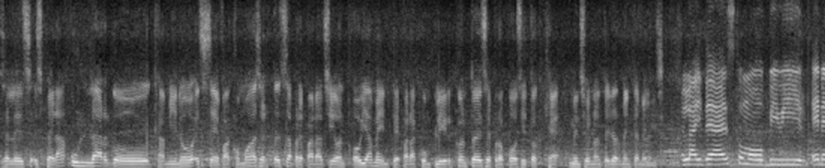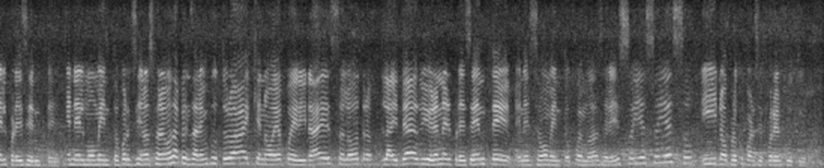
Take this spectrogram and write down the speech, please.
Se les espera un largo camino, Estefa. ¿Cómo hacer toda esta preparación? Obviamente para cumplir con todo ese propósito que mencionó anteriormente Melissa. La idea es como vivir en el presente, en el momento, porque si nos ponemos a pensar en futuro, ay, que no voy a poder ir a esto, lo otro. La idea es vivir en el presente, en este momento podemos hacer eso y eso y eso y no preocuparse por el futuro.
